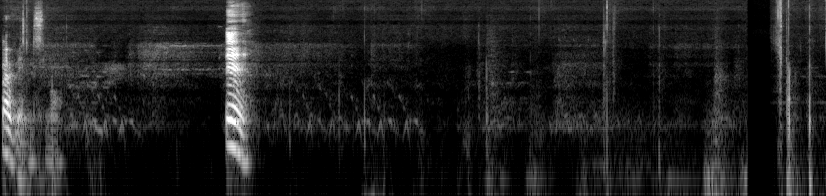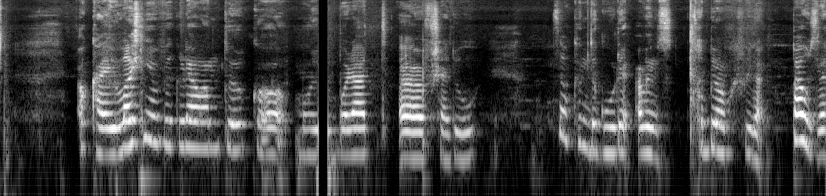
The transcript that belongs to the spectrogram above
A więc, no. E. Okej, właśnie wygrałam, tylko mój brat e, wszedł całkiem do góry, a więc zrobiłam chwilę pauzę.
